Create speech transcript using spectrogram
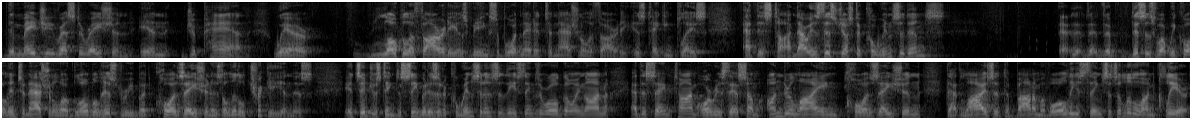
The Meiji Restoration in Japan, where local authority is being subordinated to national authority, is taking place at this time. Now, is this just a coincidence? Uh, the, the, this is what we call international or global history, but causation is a little tricky in this it's interesting to see, but is it a coincidence that these things are all going on at the same time, or is there some underlying causation that lies at the bottom of all these things? It's a little unclear.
